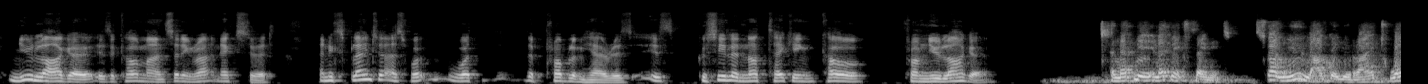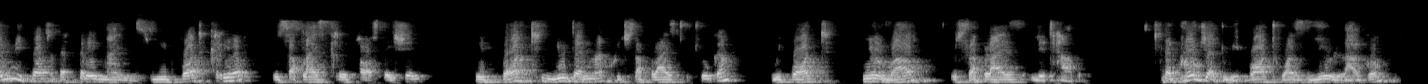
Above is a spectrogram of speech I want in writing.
New Largo is a coal mine sitting right next to it. And explain to us what what the problem here is. Is Kusile not taking coal from New Largo? And let me let me explain it. So New Largo, you're right. When we bought the three mines, we bought Kriel, which supplies Kriel Power Station. We bought New Denmark, which supplies Tutuka. We bought New Vaal, which supplies Lethabo. The project we bought was New Largo.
